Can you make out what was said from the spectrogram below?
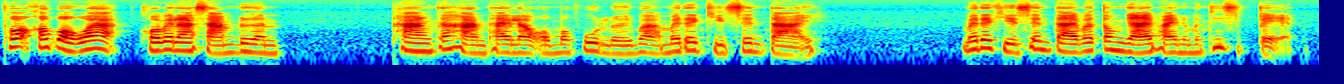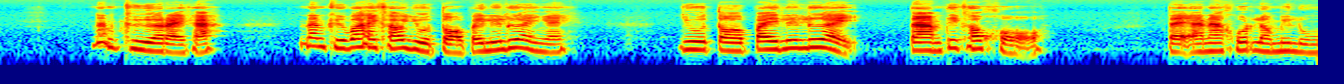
เพราะเขาบอกว่าขอเวลาสามเดือน ทางทหารไทยเราออกมาพูดเลยว่า ไม่ได้ขีดเส้นตาย ไม่ได้ขีดเส้นตายว่าต้องย้ายภายในวันที่สิบแปดนั่นคืออะไรคะนั่นคือว่าให้เขาอยู่ต่อไปเรื่อยๆไง อยู่ต่อไปเรื่อยๆ ตามที่เขาขอ แต่อนาคตเราไม่รู้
